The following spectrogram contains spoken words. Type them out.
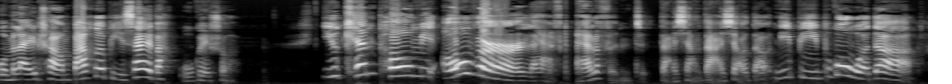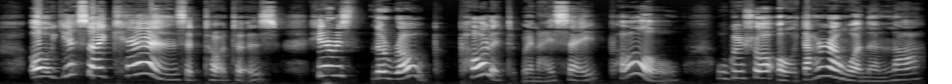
我们来一场拔河比赛吧，乌龟说。You can't pull me over," laughed Elephant. 大象大笑道：“你比不过我的。” Oh, yes, I can," said Tortoise. "Here is the rope. Pull it when I say pull." 乌龟说：“哦，当然我能啦，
